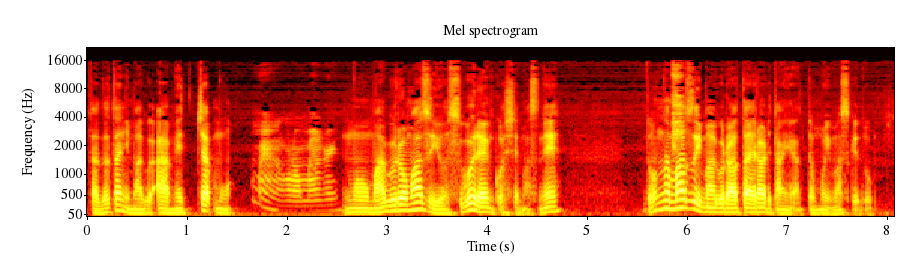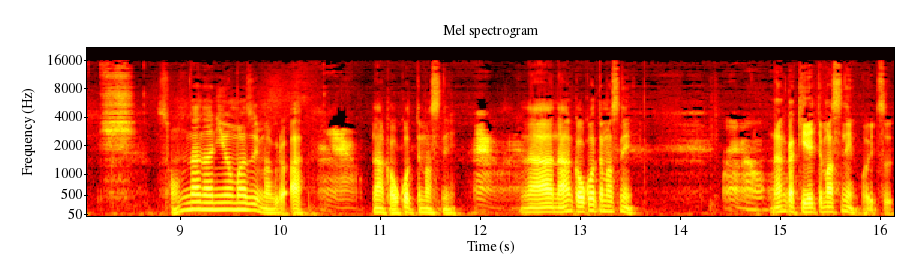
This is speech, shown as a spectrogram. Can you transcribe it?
ただ単にマグロ、あ、めっちゃ、もう、もうマグロまずいをすごい連呼してますね。どんなまずいマグロ与えられたんやって思いますけど。そんな何をまずいマグロ、あ、なんか怒ってますね。あなんか怒ってますね。なんか切れてますね、こいつ。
